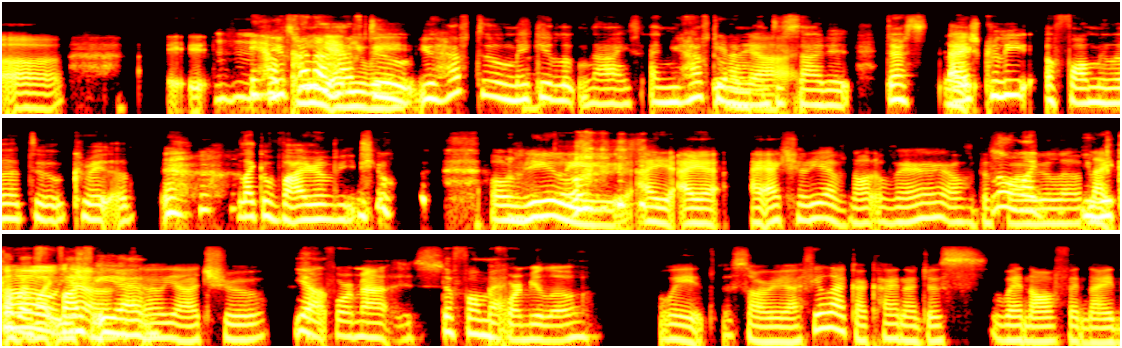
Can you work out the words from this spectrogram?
uh it, it- Mhm. it You helps you kind of have anyway. to you have to make it look nice and you have to Yeah, yeah. romanticize it there's Like- actually a formula to create a like a viral video. Oh Oh my God. really? I i i actually am not aware of the No, like, formula. you wake up at what 5 said. a.m.. oh yeah true. Yeah. The format is the format. formula. wait sorry. I feel like i kind of just went off and i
